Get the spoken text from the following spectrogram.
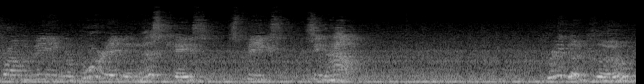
from being reported, in this case, speaks Sinhala. Pretty good clue.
